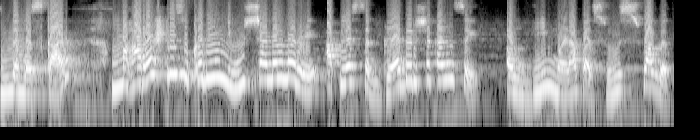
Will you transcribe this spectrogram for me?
नमस्कार. महाराष्ट्र सुखदेव न्यूज चॅनलमध्ये आपल्या सगळ्या दर्शकांचे अगदी मनापासून स्वागत.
